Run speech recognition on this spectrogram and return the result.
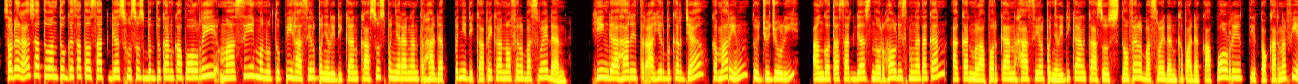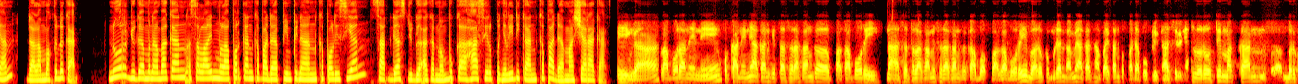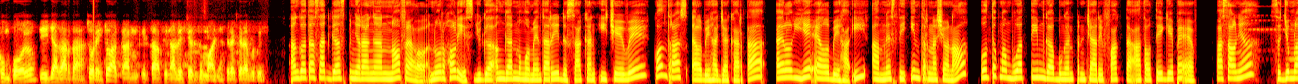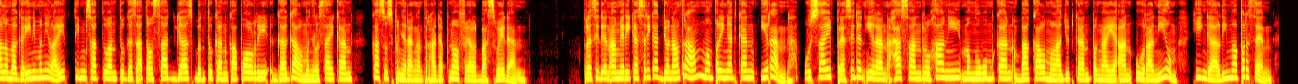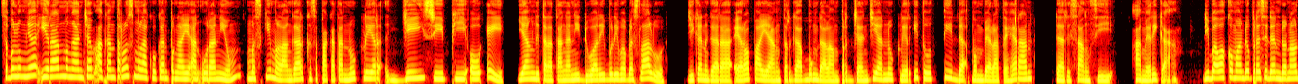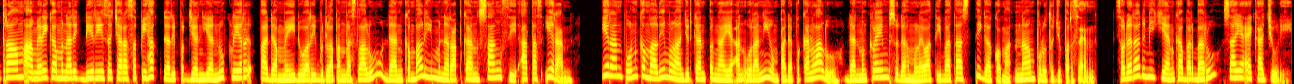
Saudara Satuan Tugas atau Satgas Khusus Bentukan Kapolri masih menutupi hasil penyelidikan kasus penyerangan terhadap penyidik KPK Novel Baswedan. Hingga hari terakhir bekerja, kemarin 7 Juli, Anggota Satgas Nur Holis mengatakan akan melaporkan hasil penyelidikan kasus Novel Baswedan kepada Kapolri Tito Karnavian dalam waktu dekat. Nur juga menambahkan selain melaporkan kepada pimpinan kepolisian, Satgas juga akan membuka hasil penyelidikan kepada masyarakat. Hingga laporan ini, pekan ini akan kita serahkan ke Pak Kapolri. Nah, setelah kami serahkan ke Pak Kapolri, baru kemudian kami akan sampaikan kepada publik hasilnya. Seluruh tim akan berkumpul di Jakarta sore. Itu akan kita finalisir semuanya, kira-kira begitu. Anggota Satgas Penyerangan Novel, Nur Holis, juga enggan mengomentari desakan ICW, Kontras, LBH Jakarta, LYLBHI, Amnesty Internasional untuk membuat tim gabungan pencari fakta atau TGPF. Pasalnya, sejumlah lembaga ini menilai tim Satuan Tugas atau Satgas bentukan Kapolri gagal menyelesaikan kasus penyerangan terhadap Novel Baswedan. Presiden Amerika Serikat Donald Trump memperingatkan Iran usai Presiden Iran Hassan Rouhani mengumumkan bakal melanjutkan pengayaan uranium hingga 5 persen. Sebelumnya, Iran mengancam akan terus melakukan pengayaan uranium meski melanggar kesepakatan nuklir JCPOA yang ditandatangani 2015 lalu jika negara Eropa yang tergabung dalam perjanjian nuklir itu tidak membela Teheran dari sanksi Amerika. Di bawah komando Presiden Donald Trump, Amerika menarik diri secara sepihak dari perjanjian nuklir pada Mei 2018 lalu dan kembali menerapkan sanksi atas Iran. Iran pun kembali melanjutkan pengayaan uranium pada pekan lalu dan mengklaim sudah melewati batas 3,67 persen. Saudara demikian kabar baru, saya Eka Juli.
